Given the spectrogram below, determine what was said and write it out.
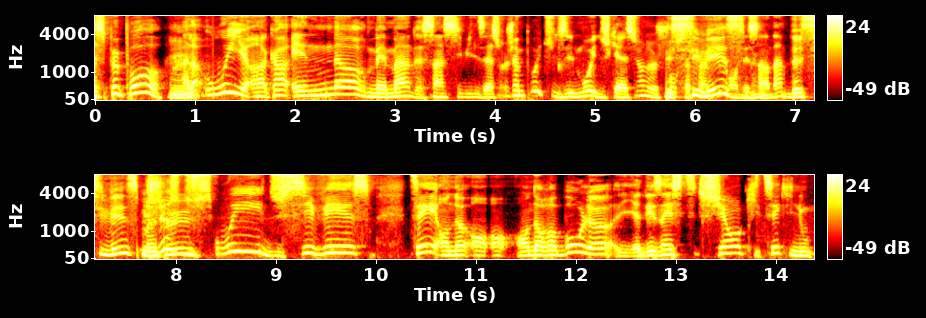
se peut pas. Alors oui, il y a encore énormément de sensibilisation. J'aime pas utiliser le mot éducation, là, je trouve civisme, condescendant. De civisme un Juste peu. Du, oui, du civisme. Tu sais, on a on, on aura beau là, il y a des institutions qui tu sais qui nous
